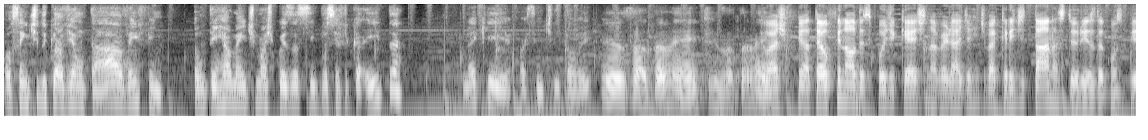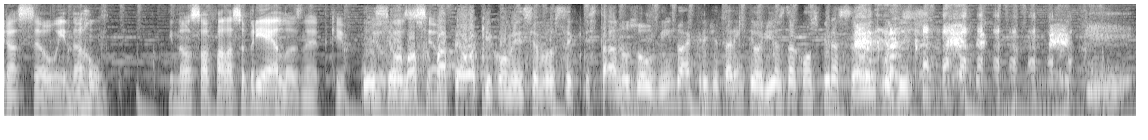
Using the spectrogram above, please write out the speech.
o sentido que o avião tava, enfim. Então tem realmente umas coisas assim que você fica, eita, não é que faz sentido, talvez? Exatamente, exatamente. Eu acho que até o final desse podcast, na verdade, a gente vai acreditar nas teorias da conspiração e não e não só falar sobre elas, né? Porque Esse é o nosso céu. papel aqui, convencer você que está nos ouvindo a acreditar em teorias da conspiração, inclusive.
